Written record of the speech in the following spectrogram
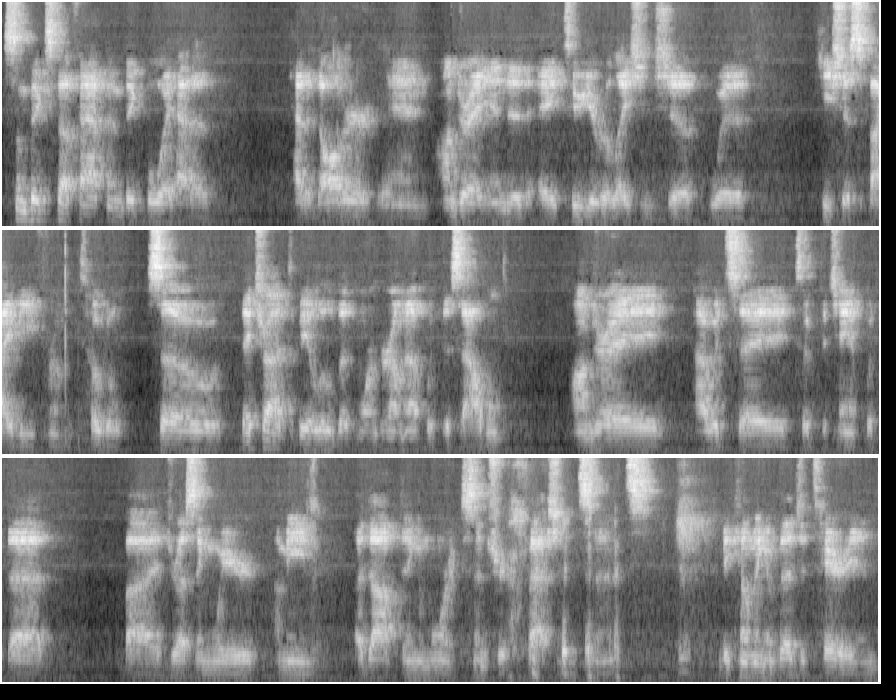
Some big stuff happened. Big Boy had a had a daughter, Yeah. and Andre ended a two year relationship with Keisha Spivey from Total. So they tried to be a little bit more grown up with this album. Andre, I would say, took the champ with that by dressing weird. I mean, adopting a more eccentric fashion sense, becoming a vegetarian.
